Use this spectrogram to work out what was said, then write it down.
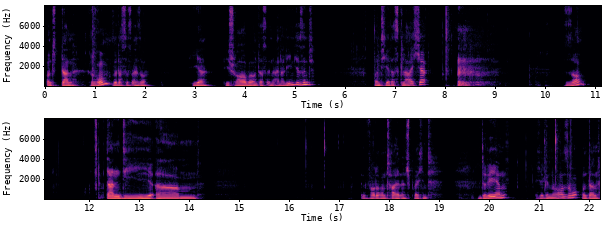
und dann rum, sodass es also hier die Schraube und das in einer Linie sind. Und hier das gleiche. So. Dann die ähm, den vorderen Teil entsprechend drehen. Hier genauso. Und dann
